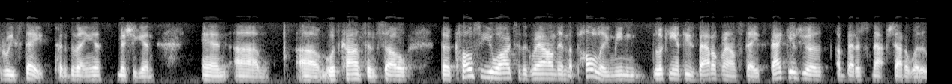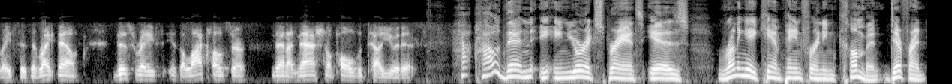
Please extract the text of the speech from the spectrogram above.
three states Pennsylvania, Michigan, and um, um, Wisconsin. So the closer you are to the ground in the polling, meaning looking at these battleground states, that gives you a, a better snapshot of where the race is. And right now, this race is a lot closer than a national poll would tell you it is. How, how then, in your experience, is running a campaign for an incumbent different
